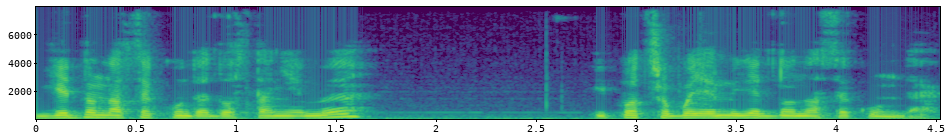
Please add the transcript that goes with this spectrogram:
Jedno na sekundę dostaniemy i potrzebujemy jedno na sekundę.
